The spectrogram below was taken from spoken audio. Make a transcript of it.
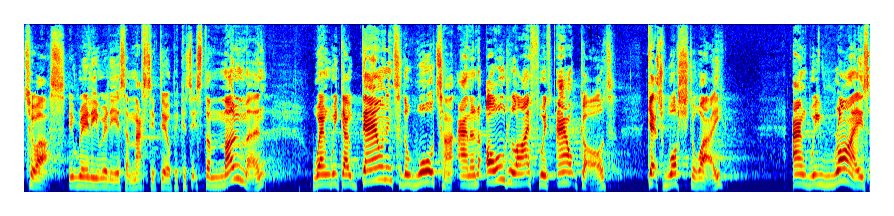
to us. It really, really is a massive deal because it's the moment when we go down into the water and an old life without God gets washed away and we rise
